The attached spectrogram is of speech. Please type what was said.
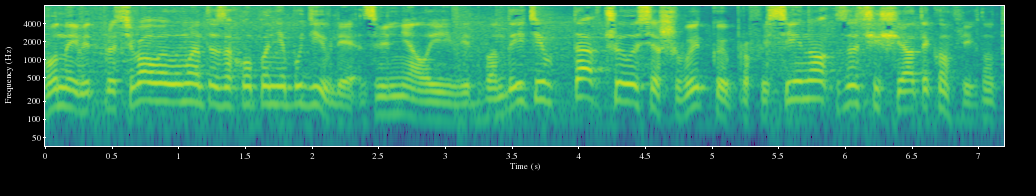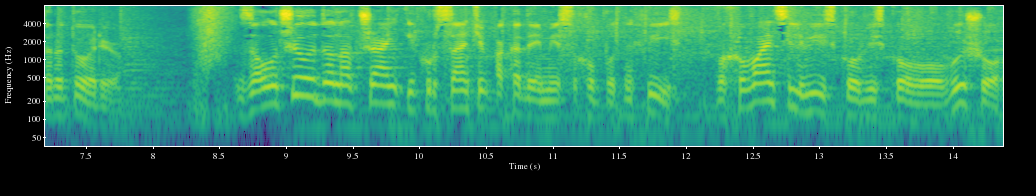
Вони відпрацювали елементи захоплення будівлі, звільняли її від бандитів та вчилися швидко і професійно зачищати конфліктну територію. Залучили до навчань і курсантів Академії сухопутних військ. Вихованці Львівського військового вишу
